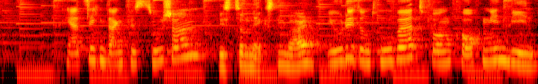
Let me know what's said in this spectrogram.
Herzlichen Dank fürs Zuschauen. Bis zum nächsten Mal. Judith und Hubert von Kochen in Wien.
